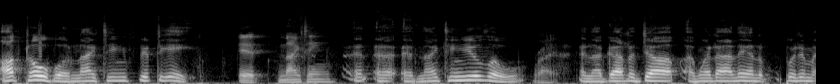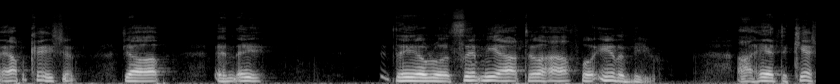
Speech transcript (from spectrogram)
October of 1958, At 19? and, uh, at 19 years old. Right. and I got a job. I went down there and put in my application job, and they they uh, sent me out to a house for an interview. I had to catch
